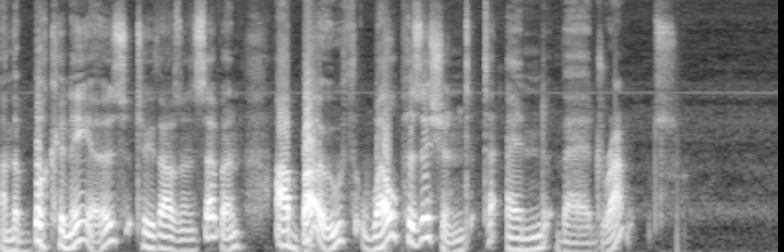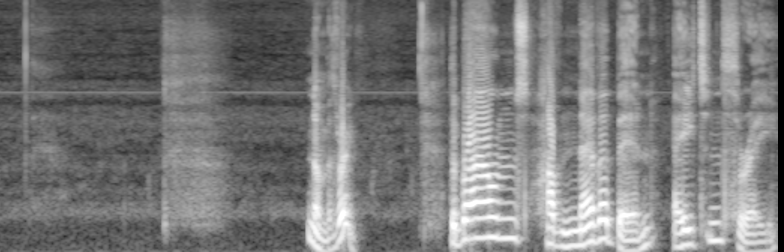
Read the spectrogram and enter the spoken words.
and the Buccaneers, 2007, are both well positioned to end their droughts. Number three. The Browns have never been 8 and 3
